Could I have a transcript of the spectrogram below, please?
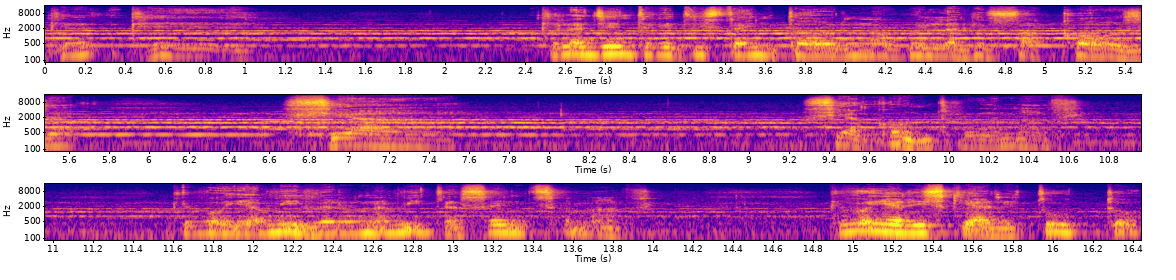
che, che, che la gente che ti sta intorno, quella che fa cose, sia, sia contro la mafia, che voglia vivere una vita senza mafia, che voglia rischiare tutto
